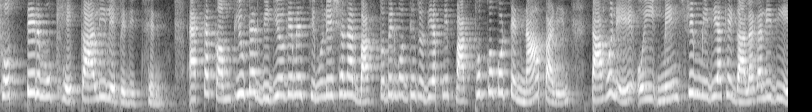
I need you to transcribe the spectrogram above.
সত্যের মুখে কালি লেপে দিচ্ছেন। একটা কম্পিউটার ভিডিও গেমের স্টিমুলেশন আর বাস্তবের মধ্যে যদি আপনি পার্থক্য করতে না পারেন, তাহলে ওই মেন স্ট্রিম মিডিয়াকে গালাগালি দিয়ে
